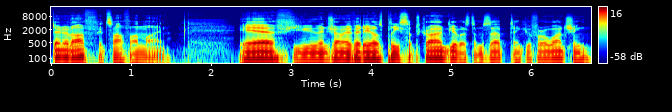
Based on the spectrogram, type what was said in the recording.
Turn it off, it's off on mine. If you enjoy my videos, please subscribe, give us thumbs up. Thank you for watching.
